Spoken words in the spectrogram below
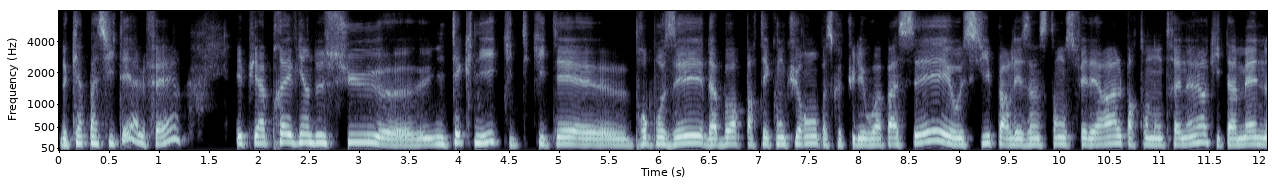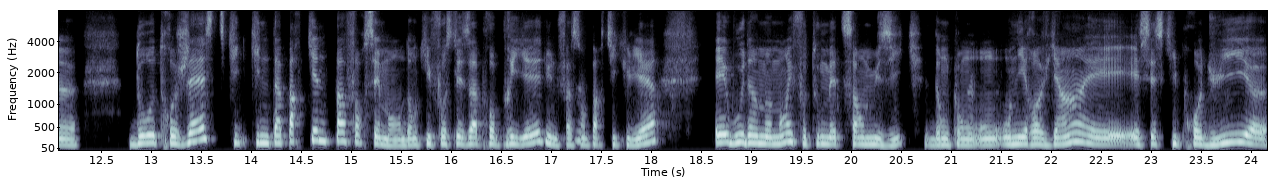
de capacité à le faire. Et puis après vient dessus euh, une technique qui, qui t'est euh, proposée d'abord par tes concurrents parce que tu les vois passer et aussi par les instances fédérales, par ton entraîneur qui t'amène d'autres gestes qui, qui ne t'appartiennent pas forcément. Donc il faut se les approprier d'une façon particulière. Et au bout d'un moment, il faut tout mettre ça en musique. Donc, on, y revient et, c'est ce qui produit euh,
